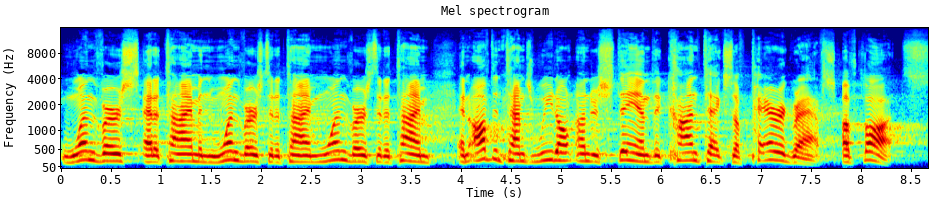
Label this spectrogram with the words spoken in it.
one verse at a time and one verse at a time, one verse at a time, and oftentimes we don't understand the context of paragraphs, of thoughts.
